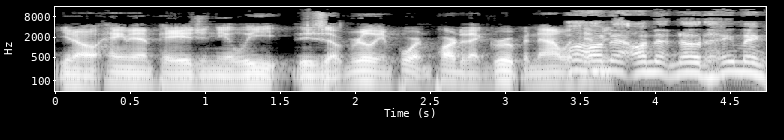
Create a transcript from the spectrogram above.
you know, Hangman Page and the Elite is a really important part of that group. And now with Well, him, on, that, on that note, Hangman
